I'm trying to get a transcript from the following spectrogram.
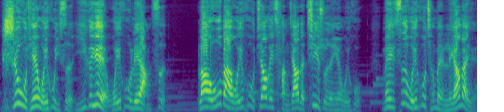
十五天维护一次，一个月维护两次。老吴把维护交给厂家的技术人员维护，每次维护成本两百元，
